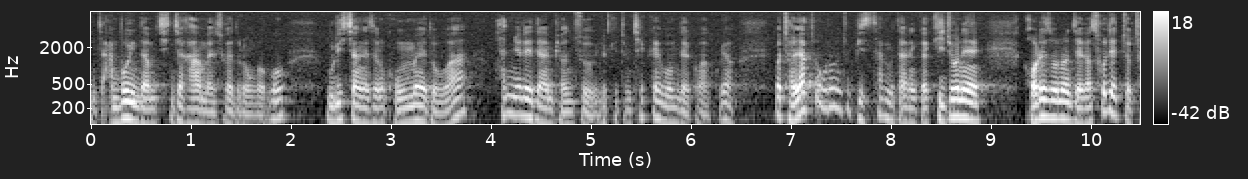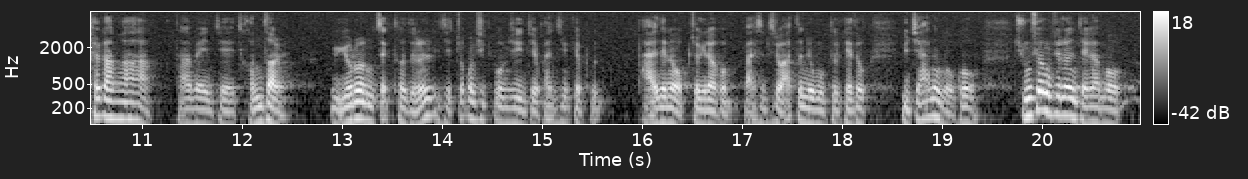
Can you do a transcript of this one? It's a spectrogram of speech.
이제 안 보인다면 진짜 강한 매수가 들어온 거고 우리 시장에서는 공매도와 환율에 대한 변수 이렇게 좀 체크해 보면 될 것 같고요. 뭐 전략적으로는 좀 비슷합니다. 그러니까 기존의 거래소는 제가 소재 쪽, 철강, 화학, 다음에 이제 건설 요런 섹터들을 이제 조금씩 조금씩 이제 관심 있게 봐야 되는 업종이라고 말씀드려 왔던 종목들 계속 유지하는 거고 중성주는 제가 뭐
